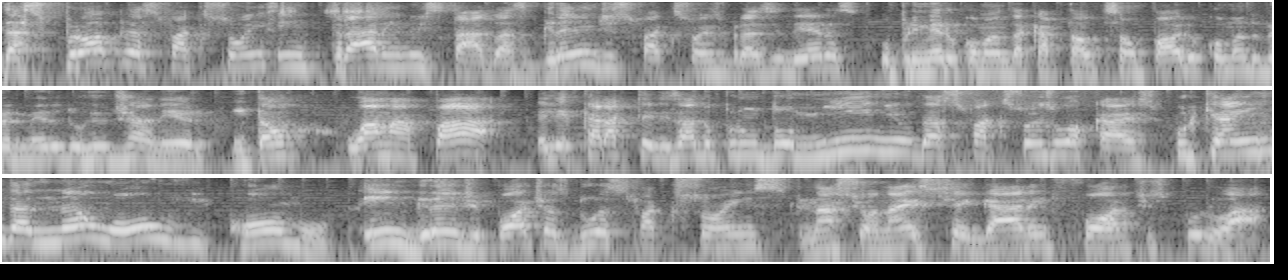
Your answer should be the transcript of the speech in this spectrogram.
das próprias facções entrarem no estado. As grandes facções brasileiras, o primeiro comando da capital de São Paulo e o comando vermelho do Rio de Janeiro. Então, o Amapá ele é caracterizado por um domínio das facções locais, porque ainda não houve como, em grande porte, as duas facções nacionais chegarem fortes por lá.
